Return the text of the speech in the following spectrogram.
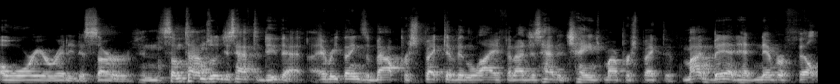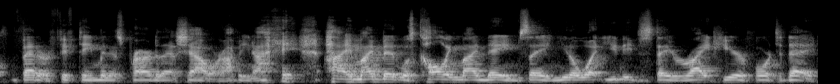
a warrior ready to serve. And sometimes we just have to do that. Everything's about perspective in life, and I just had to change my perspective. My bed had never felt better 15 minutes prior to that shower. I mean, I, I my bed was calling my name, saying, "You know what? You need to stay right here for today."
